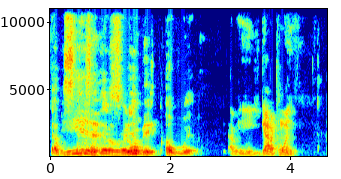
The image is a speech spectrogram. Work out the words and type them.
That was he Yeah, said that on the radio. stupid. Over with. I mean, you got a point.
